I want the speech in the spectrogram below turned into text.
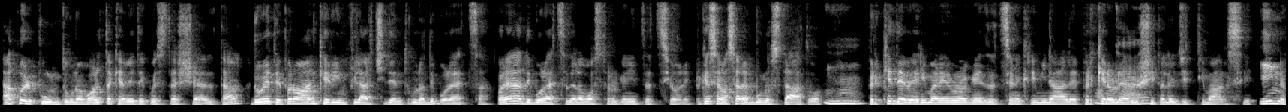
A quel punto, una volta che avete questa scelta, dovete però anche rinfilarci dentro una debolezza. Qual è la debolezza della vostra organizzazione? Perché sennò sarebbe uno Stato. Mm-hmm. Perché deve rimanere un'organizzazione criminale? Perché okay. non è riuscita a legittimarsi? In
